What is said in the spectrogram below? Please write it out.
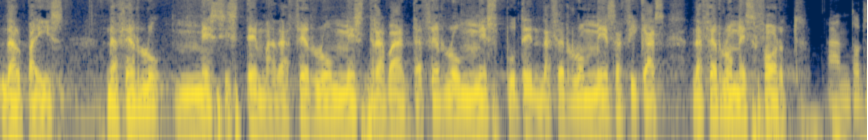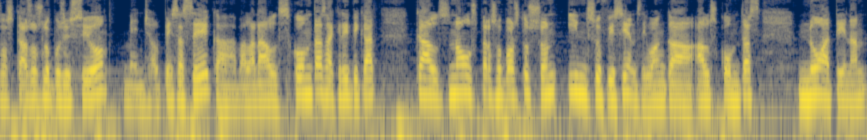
del país de fer-lo més sistema, de fer-lo més trebat, de fer-lo més potent, de fer-lo més eficaç, de fer-lo més fort. En tots els casos, l'oposició, menys el PSC, que avalarà els comptes, ha criticat que els nous pressupostos són insuficients. Diuen que els comptes no atenen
